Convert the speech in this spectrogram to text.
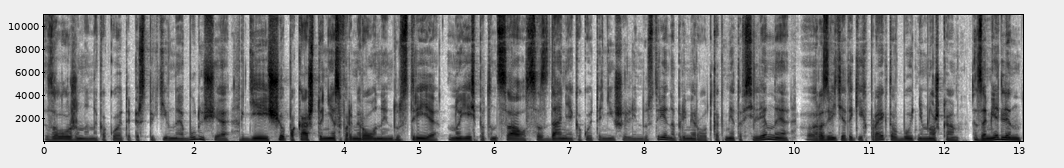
заложены на какое-то перспективное будущее, где еще пока что не сформирована индустрия, но есть потенциал создания какой-то ниши или индустрии, например, вот как метавселенная, развитие таких проектов будет немножко замедлен,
